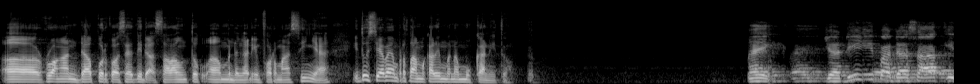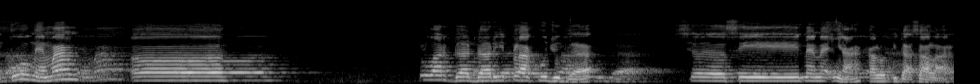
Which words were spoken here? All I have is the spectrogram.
uh, ruangan dapur, kalau saya tidak salah untuk uh, mendengar informasinya, itu siapa yang pertama kali menemukan itu? Baik, jadi pada saat itu memang uh, keluarga dari pelaku juga si neneknya kalau tidak salah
